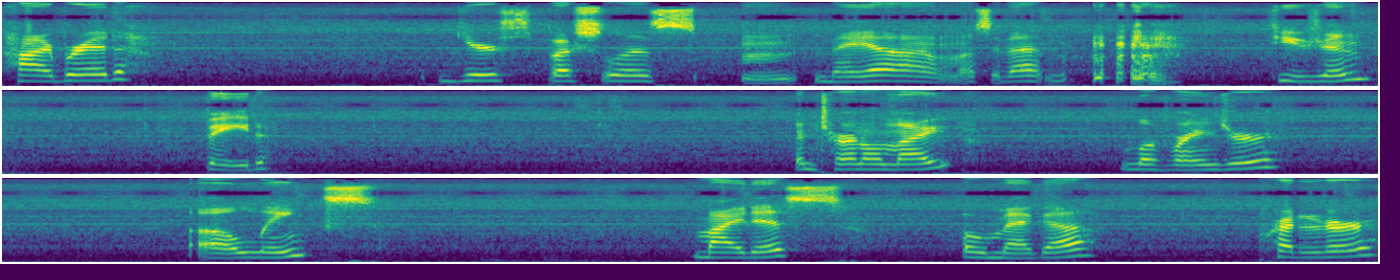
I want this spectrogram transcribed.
Hybrid. Gear Specialist Maya, I don't know to say that. Fusion. Fade. Internal Knight. Love Ranger. Uh, Lynx. Midas. Omega. Predator.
